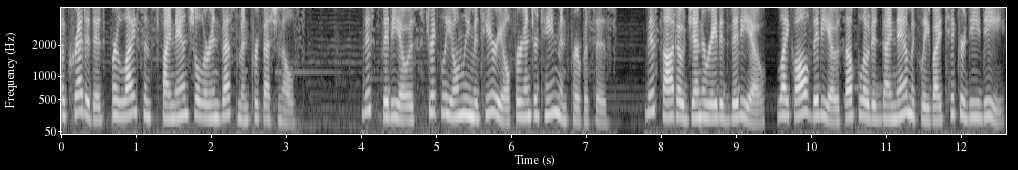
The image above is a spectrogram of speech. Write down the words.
accredited, or licensed financial or investment professionals. This video is strictly only material for entertainment purposes. This auto-generated video, like all videos uploaded dynamically by TickerDD,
